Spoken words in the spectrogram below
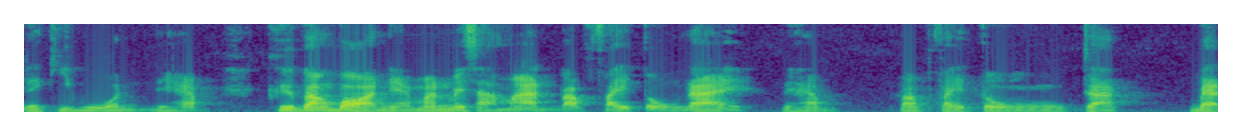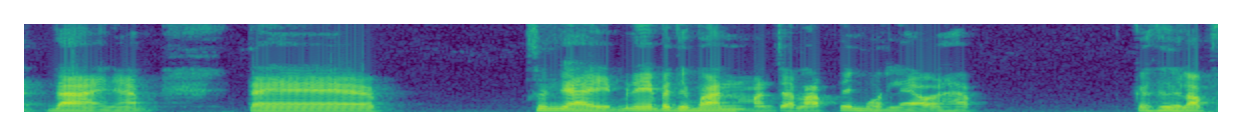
ได้กี่โวลต์นะครับคือบางบอร์ดเนี่ยมันไม่สามารถรับไฟตรงได้นะครับ รับไฟตรงจากแบตได้นะครับ แต่ส่วนใหญ่ในปัจจุบันมันจะรับได้หมดแล้วนะครับ ก็คือรับไฟ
